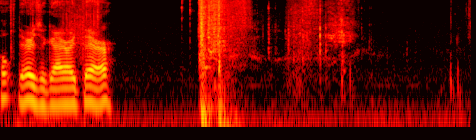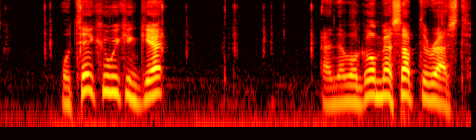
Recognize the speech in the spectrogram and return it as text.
Oh, there's a guy right there. We'll take who we can get, and then we'll go mess up the rest.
